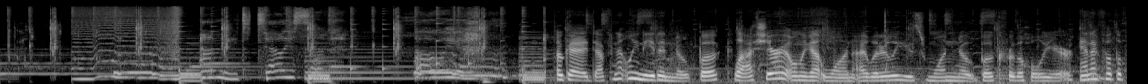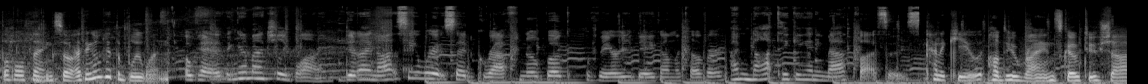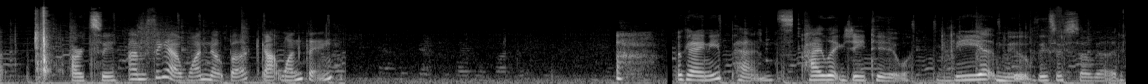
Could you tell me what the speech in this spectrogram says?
I need to tell you something. Oh yeah. Okay, I definitely need a notebook. Last year I only got one. I literally used one notebook for the whole year. And I filled up the whole thing, so I think I'll get the blue one. Okay, I think I'm actually blind. Did I not see where it said graph notebook very big on the cover? I'm not taking any math classes. Kind of cute. I'll do Ryan's go-to shot. Artsy. Um, so yeah, one notebook. Got one thing. Okay, I need pens. Pilot G2. The move. These are so good.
